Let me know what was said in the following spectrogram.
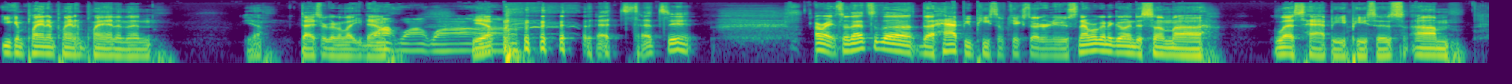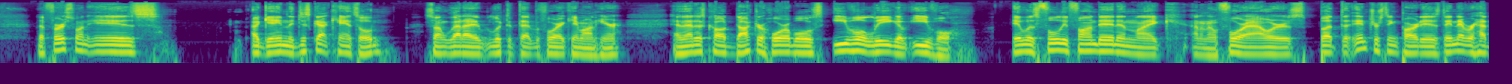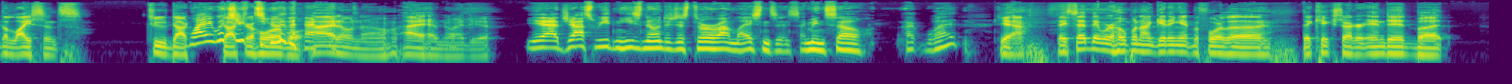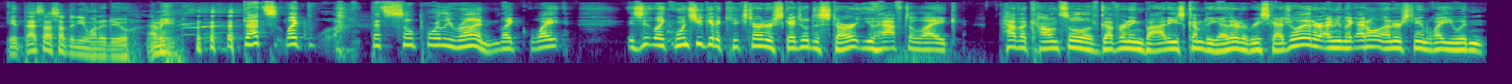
you can plan and plan and plan, and then yeah, dice are going to let you Wah, down. wah, wah. Yep. that's that's it. All right, so that's the the happy piece of Kickstarter news. Now we're going to go into some uh, less happy pieces. Um, the first one is a game that just got canceled, so I'm glad I looked at that before I came on here, and that is called Doctor Horrible's Evil League of Evil. It was fully funded in like I don't know four hours, but the interesting part is they never had the license to Doc- Why would you Doctor do Horrible. that? I don't know. I have no idea. Yeah, Joss Whedon, he's known to just throw around licenses. I mean, so I, what? Yeah, they said they were hoping on getting it before the the Kickstarter ended, but it, that's not something you want to do. I mean, That's like that's so poorly run. Like, white is it like once you get a Kickstarter scheduled to start, you have to like have a council of governing bodies come together to reschedule it? Or I mean, like, I don't understand why you wouldn't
